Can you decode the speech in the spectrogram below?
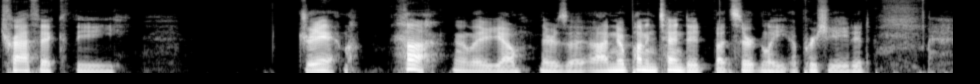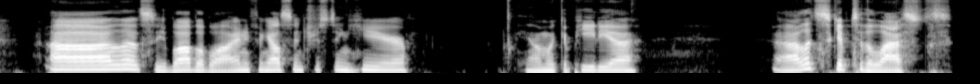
Traffic the Jam? Huh. Well, there you go. There's a uh, no pun intended, but certainly appreciated. Uh, let's see. Blah blah blah. Anything else interesting here? on Wikipedia. Uh, let's skip to the last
